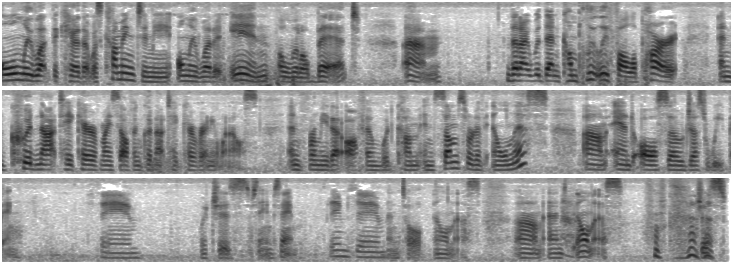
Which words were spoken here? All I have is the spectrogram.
only let the care that was coming to me only let it in a little bit um, that I would then completely fall apart and could not take care of myself and could not take care of anyone else. And for me, that often would come in some sort of illness um, and also just weeping, Same. which is same, same Same, same. mental illness um, and illness. just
